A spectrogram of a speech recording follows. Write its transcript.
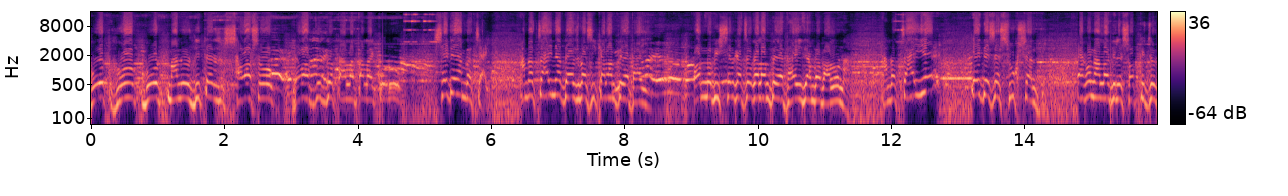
ভোট হোক, ভোট মানুষ দিতে সাহস হোক, দেওয়ার যোগ্যতা আল্লাহ তালায় করুক, সেটাই আমরা চাই। আমরা চাই না দেশবাসী কালাম পেয়ে থাই, অন্য বিশ্বের কাছেও কালাম পেয়ে থাই যে আমরা ভালো না। আমরা চাইয়ে এই দেশের সুখ শান্তি। এখন আল্লাহ দিলে সব কিছুর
